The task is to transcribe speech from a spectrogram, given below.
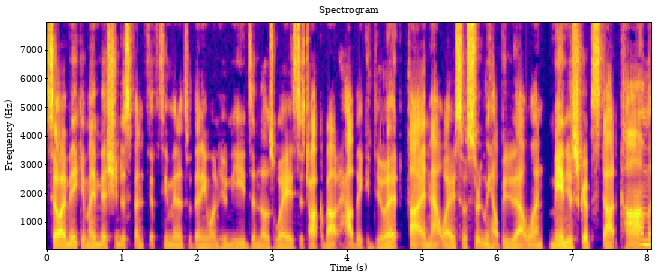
So I make it my mission to spend 15 minutes with anyone who needs in those ways to talk about how they could do it uh, in that way. So certainly help you do that one. Manuscripts.com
